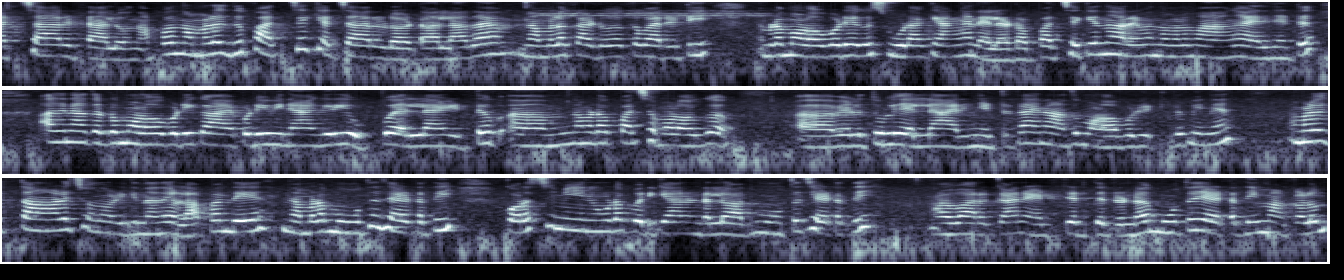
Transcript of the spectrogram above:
അച്ചാറിട്ടാലോ എന്ന് അപ്പോൾ നമ്മളിത് പച്ചയ്ക്ക് അച്ചാറിടും കേട്ടോ അല്ലാതെ നമ്മൾ കടുവൊക്കെ വരട്ടി നമ്മുടെ മുളക് പൊടിയൊക്കെ ചൂടാക്കി അങ്ങനെയല്ല കേട്ടോ. പച്ചയ്ക്കെന്ന് പറയുമ്പോൾ നമ്മൾ മാങ്ങ അരിഞ്ഞിട്ട് അതിനകത്തോട്ട് മുളക് പൊടി കായപ്പൊടി വിനാഗിരി ഉപ്പ് എല്ലാം ഇട്ട് നമ്മുടെ പച്ചമുളക് വെളുത്തുള്ളി എല്ലാം അരിഞ്ഞിട്ടിട്ട് അതിനകത്ത് മുളക് പൊടി ഇട്ടിട്ട് പിന്നെ നമ്മൾ താളിച്ചൊന്നും ഒഴിക്കുന്നതേ ഉള്ളൂ. അപ്പം എന്തേ നമ്മുടെ മൂത്ത ചേട്ടത്തി കുറച്ച് മീനും കൂടെ പൊരിക്കാനുണ്ടല്ലോ. അത് മൂത്ത ചേട്ടത്തി വറുക്കാൻ ഏറ്റെടുത്തിട്ടുണ്ട്. മൂത്ത ചേട്ടത്തിയും മക്കളും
